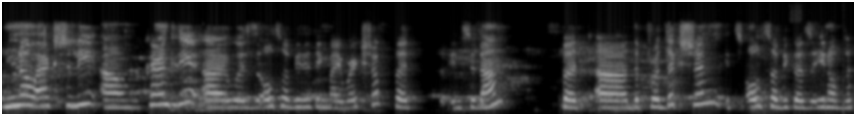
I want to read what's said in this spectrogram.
No, actually, um, currently I was also visiting my workshop, but in Sudan. But uh, the production, it's also because you know the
